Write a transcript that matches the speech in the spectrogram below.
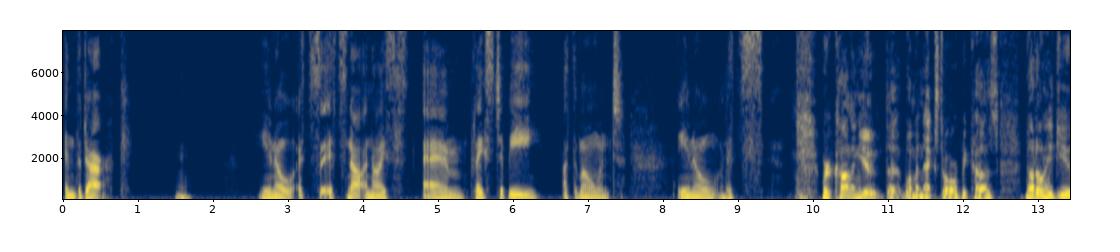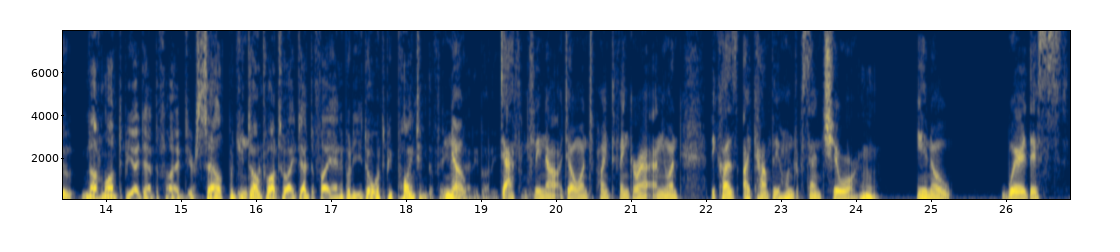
in the dark. You know it's it's not a nice um place to be at the moment you know. It's We're calling you the woman next door because not only do you not want to be identified yourself, but you mm. don't want to identify anybody. You don't want to be pointing the finger no at anybody. definitely not i don't want to point a finger at anyone because i can't be 100% sure hmm. you know where this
